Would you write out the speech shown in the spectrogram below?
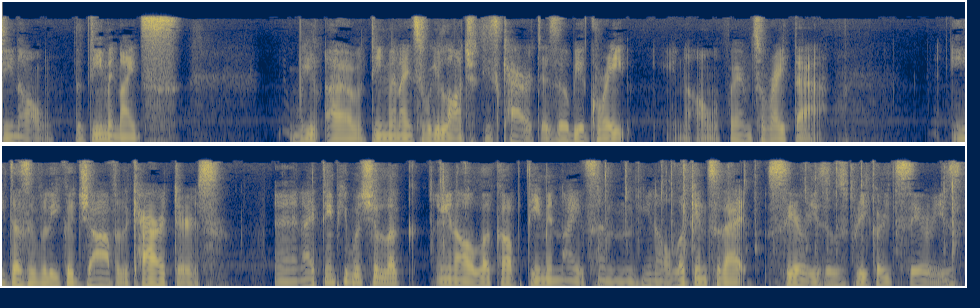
you know, the Demon Knights, re, uh, Demon Knights relaunch with these characters. It'll be a great, you know, for him to write that he does a really good job of the characters. And I think people should look, you know, look up Demon Knights and, you know, look into that series. It was a pretty great series.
